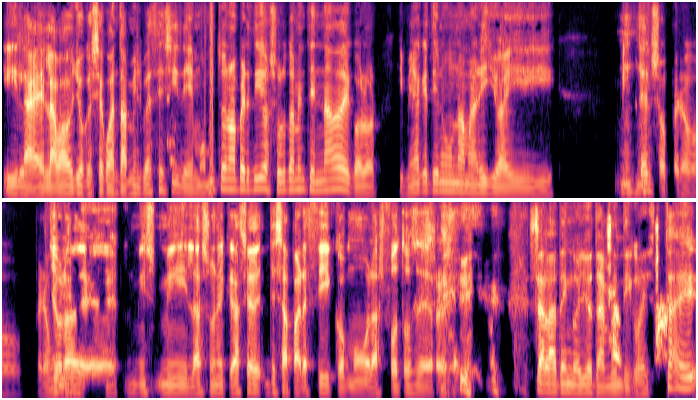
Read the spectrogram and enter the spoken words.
Y la he lavado yo que sé cuántas mil veces y de momento no ha perdido absolutamente nada de color. Y mira que tiene un amarillo ahí Intenso, pero, pero Yo muy la de mi, mi- la Sunecracia desaparecí como las fotos de Red Esa la tengo yo también. Digo, esta es,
